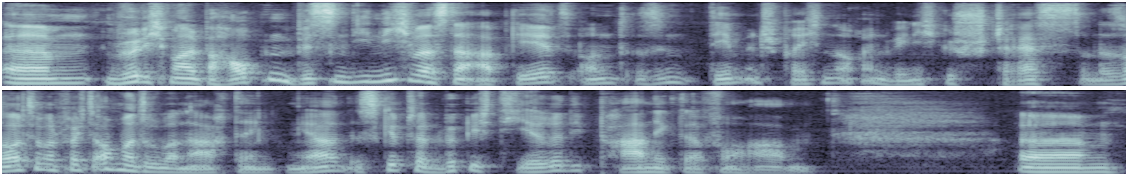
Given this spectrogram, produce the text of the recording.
ähm, würde ich mal behaupten, wissen die nicht, was da abgeht und sind dementsprechend auch ein wenig gestresst. Und da sollte man vielleicht auch mal drüber nachdenken. Ja, es gibt halt wirklich Tiere, die Panik davor haben. Ähm,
